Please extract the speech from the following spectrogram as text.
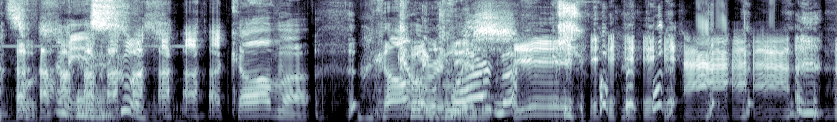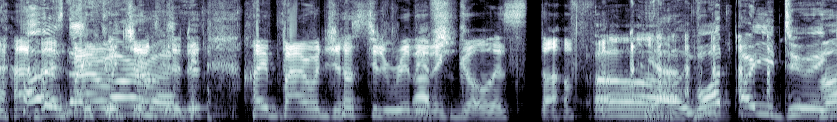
Of course. I mean, of course. Karma. Karma. Holy Rythian. shit! How is that karma? adjusted, I barrel adjusted really Gosh. and got all this stuff. oh, Yeah. What are you doing, Duncan?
